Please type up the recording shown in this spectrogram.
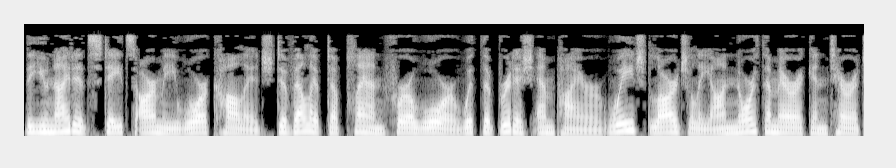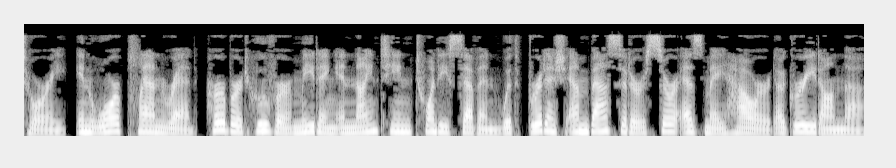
the United States Army War College developed a plan for a war with the British Empire waged largely on North American territory. In War Plan Red, Herbert Hoover meeting in 1927 with British Ambassador Sir Esme Howard agreed on the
